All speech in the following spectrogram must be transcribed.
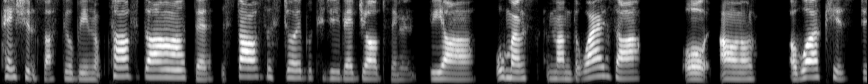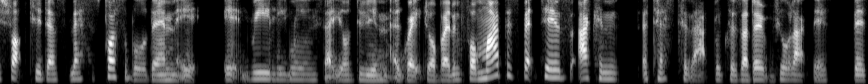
patients are still being looked after, the, the staff are still able to do their jobs and we are almost none the wiser or our a work is disrupted as less as possible, then it it really means that you're doing a great job. And from my perspective, I can attest to that because I don't feel like there's there's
